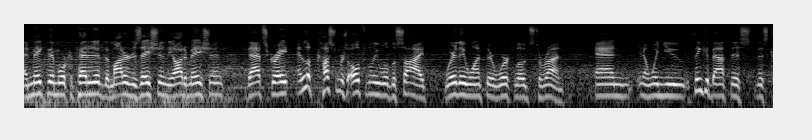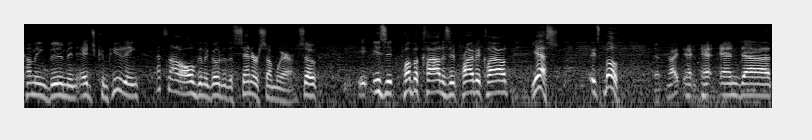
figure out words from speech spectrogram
and make them more competitive, the modernization, the automation, that's great. And look, customers ultimately will decide where they want their workloads to run. And you know, when you think about this, this coming boom in edge computing, that's not all going to go to the center somewhere. So is it public cloud, is it private cloud? Yes, it's both, right? And, and, and uh,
